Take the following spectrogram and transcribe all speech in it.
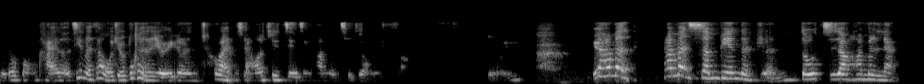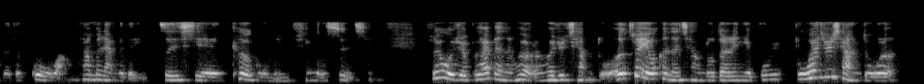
也都公开了。基本上，我觉得不可能有一个人突然想要去接近他们其中一方，对，因为他们他们身边的人都知道他们两个的过往，他们两个的这些刻骨铭心的事情，所以我觉得不太可能会有人会去抢夺，而最有可能抢夺的人也不不会去抢夺了，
